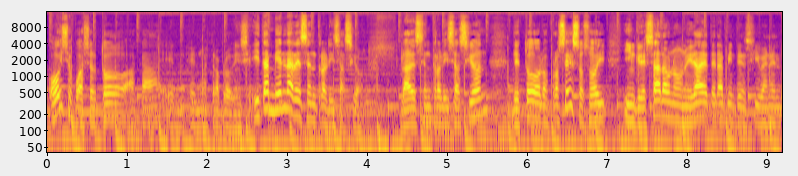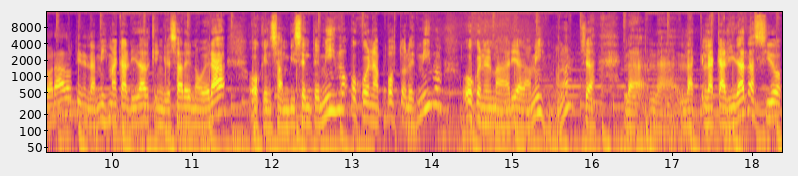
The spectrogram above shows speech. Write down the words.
Hoy se puede hacer todo acá en Y también la descentralización, la descentralización de todos los procesos. Hoy ingresar a una unidad de terapia intensiva en El Dorado tiene la misma calidad que ingresar en Oberá o que en San Vicente mismo o con Apóstoles mismo o con el Madariaga mismo. O sea, la, calidad ha sido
